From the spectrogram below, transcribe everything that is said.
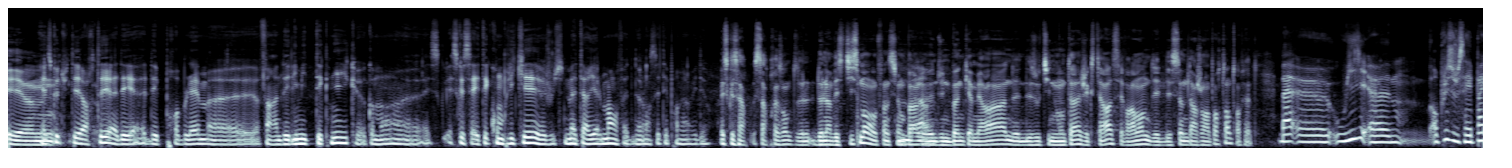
Euh, Est-ce que tu t'es heurté à des, à des problèmes, euh, enfin à des limites techniques euh, Comment euh, est-ce, est-ce que ça a été compliqué juste matériellement en fait de lancer tes premières vidéos? Est-ce que ça, ça représente de, de l'investissement? Enfin, si on Bah. parle d'une bonne caméra, de- des outils de montage, etc., c'est vraiment des, des sommes d'argent importantes en fait. Bah euh, oui, euh, en plus je savais pas,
